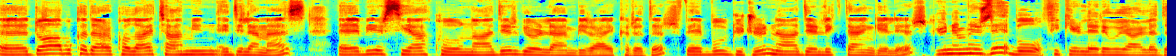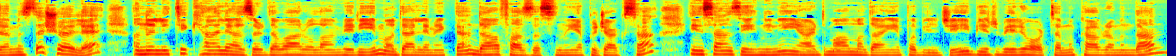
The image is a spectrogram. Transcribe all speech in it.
E, doğa bu kadar kolay tahmin edilemez. E, bir siyah kuğu nadir görülen bir aykırıdır ve bu gücü nadirlikten gelir. Günümüze bu fikirleri uyarladığımızda şöyle, analitik hali hazırda var olan veriyi modellemekten daha fazlasını yapacaksa, insan zihninin yardım almadan yapabileceği bir veri ortamı kavramından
